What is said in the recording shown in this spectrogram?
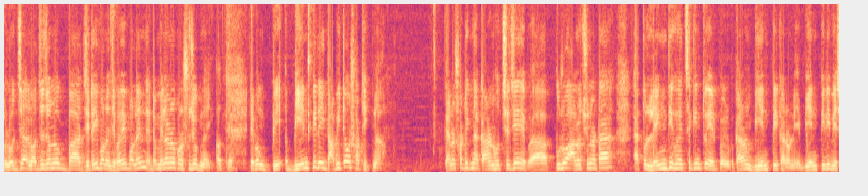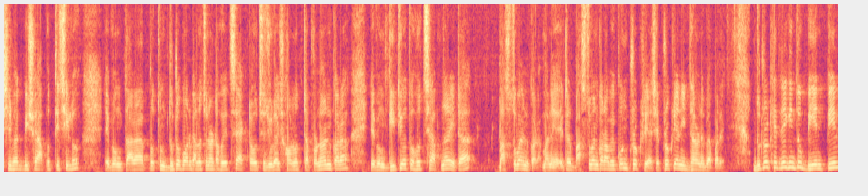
লজ্জা লজ্জাজনক বা যেটাই বলেন যেভাবেই বলেন এটা মেলানোর কোনো সুযোগ নাই. এবং বিএনপির এই দাবিটাও সঠিক না। কেন সঠিক না? কারণ হচ্ছে যে পুরো আলোচনাটা এত লেংদি হয়েছে কিন্তু এর কারণ বিএনপির কারণে। বিএনপিরই বেশিরভাগ বিষয়ে আপত্তি ছিল এবং তারা প্রথম দুটো পর্বে আলোচনাটা হয়েছে। একটা হচ্ছে জুলাই সনদটা প্রণয়ন করা এবং দ্বিতীয়ত হচ্ছে আপনার এটা বাস্তবায়ন করা মানে এটার বাস্তবায়ন করা হবে কোন প্রক্রিয়া সে প্রক্রিয়া নির্ধারণের ব্যাপারে। দুটোর ক্ষেত্রে কিন্তু বিএনপির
